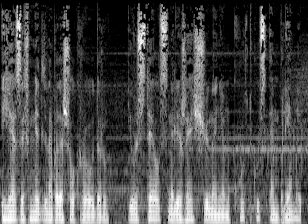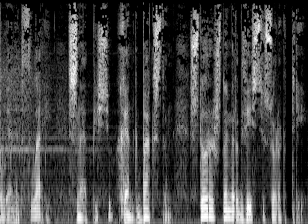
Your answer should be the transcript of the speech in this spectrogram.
Язов медленно подошел к Роудеру и уставился на лежащую на нем куртку с эмблемой Planet Fly с надписью «Хэнк Бакстон, сторож номер 243».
